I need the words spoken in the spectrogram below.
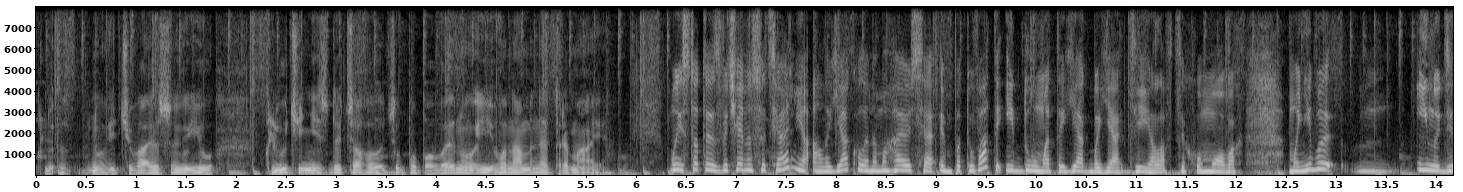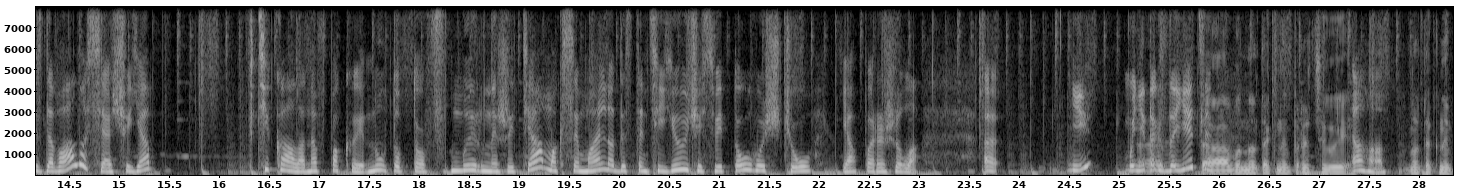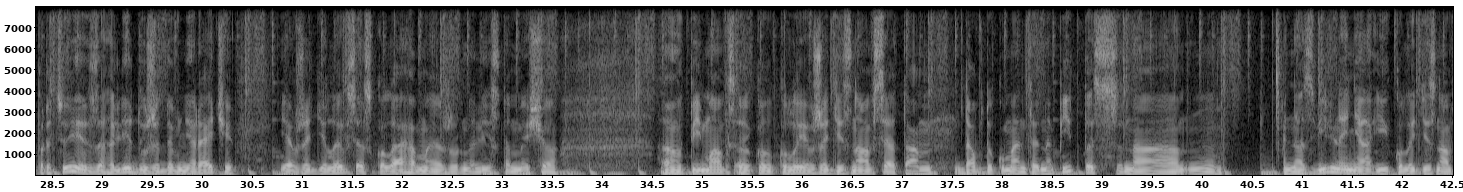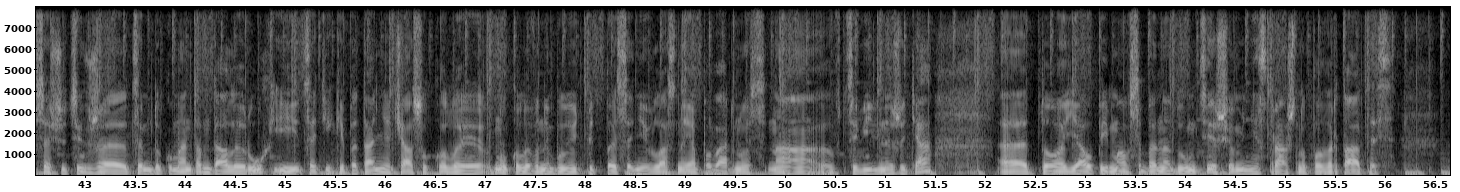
ну, відчуваю свою включеність до цього, цю поповину, і вона мене тримає. Ми істоти, звичайно, соціальні, але я коли намагаюся емпатувати і думати, як би я діяла в цих умовах, мені би іноді здавалося, що я б втікала навпаки. Ну тобто, в мирне життя, максимально дистанціюючись від того, що я пережила. Е, ні? Мені так здається. Та воно так не працює. Ага. Воно так не працює. Взагалі дуже дивні речі. Я вже ділився з колегами, журналістами, що е, впіймав, е, коли я вже дізнався, там дав документи на підпис на. На звільнення, і коли дізнався, що ці вже цим документам дали рух, і це тільки питання часу, коли ну коли вони будуть підписані, власне, я повернусь на в цивільне життя, е, то я упіймав себе на думці, що мені страшно повертатись.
